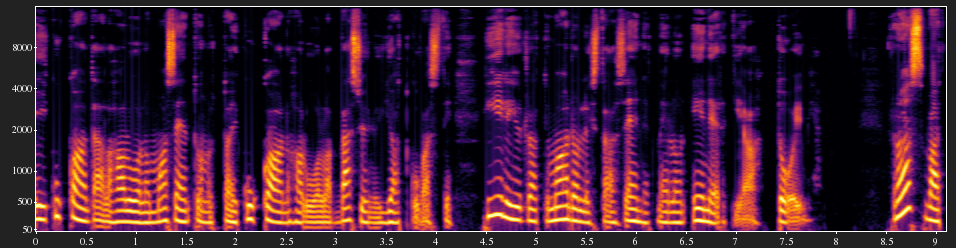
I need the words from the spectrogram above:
Ei kukaan täällä halua olla masentunut tai kukaan halua olla väsynyt jatkuvasti. Hiilihydraatti mahdollistaa sen, että meillä on energiaa toimia. Rasvat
